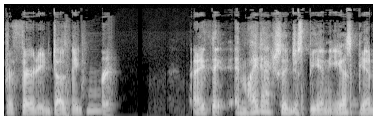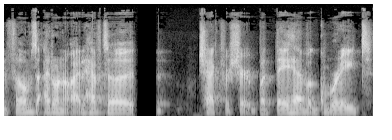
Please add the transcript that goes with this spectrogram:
for Thirty does a great I think it might actually just be in ESPN films. I don't know. I'd have to check for sure. But they have a great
